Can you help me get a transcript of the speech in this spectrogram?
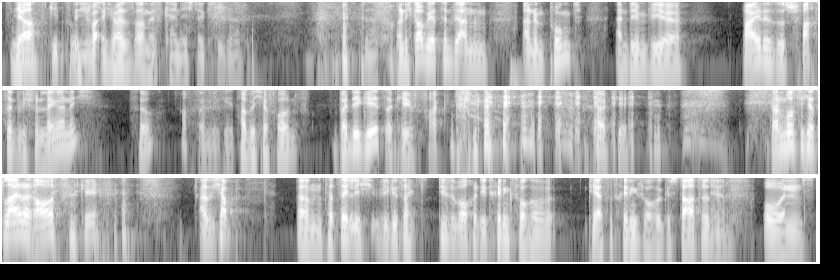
Das Ja, das geht so ich, nicht. ich weiß es auch Du bist nicht. kein echter Krieger. Und ich glaube, jetzt sind wir an einem, an einem Punkt, an dem wir beide so schwach sind wie schon länger nicht. So, auch bei mir geht's. habe ich ja vorhin. Bei dir geht's? Okay, fuck. okay. Dann muss ich jetzt leider raus, okay. Also ich habe ähm, tatsächlich, wie gesagt, diese Woche die Trainingswoche, die erste Trainingswoche gestartet. Ja. Und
